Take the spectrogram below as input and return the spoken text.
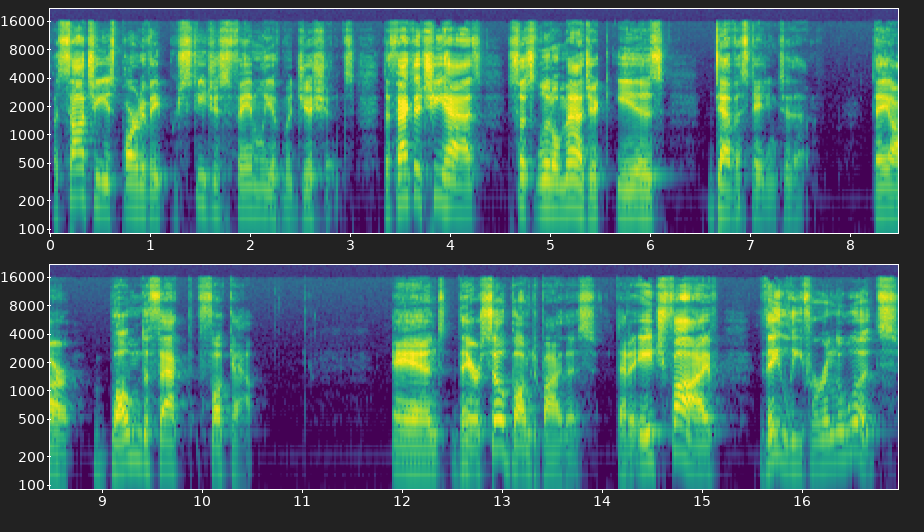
But Sachi is part of a prestigious family of magicians. The fact that she has such little magic is devastating to them. They are bummed the fact fuck out. And they are so bummed by this that at age five, they leave her in the woods.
